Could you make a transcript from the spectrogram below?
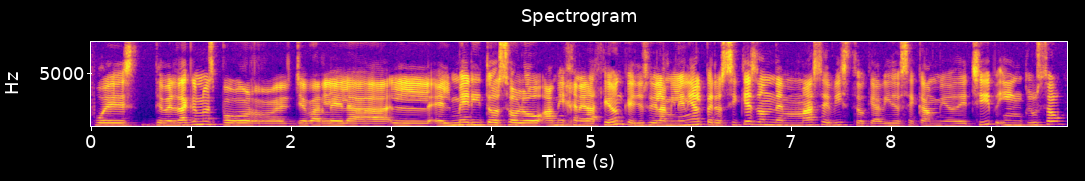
Pues de verdad que no es por llevarle el, mérito solo a mi generación, que yo soy de la millennial, pero sí que es donde más he visto que ha habido ese cambio de chip. incluso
